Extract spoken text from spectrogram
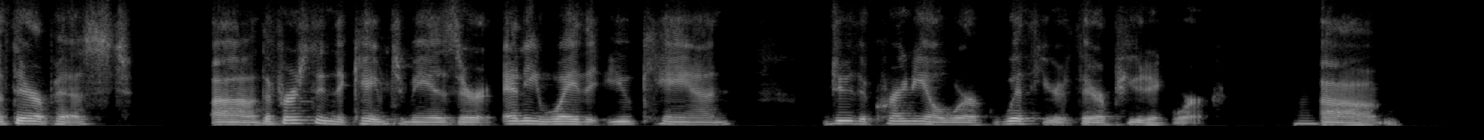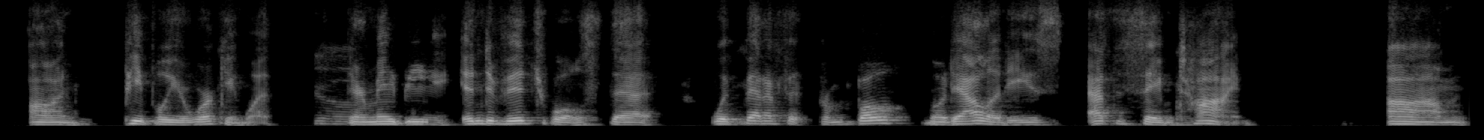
a therapist, uh, the first thing that came to me is there any way that you can do the cranial work with your therapeutic work mm-hmm. um, on people you're working with? Yeah. There may be individuals that would benefit from both modalities at the same time. Um,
